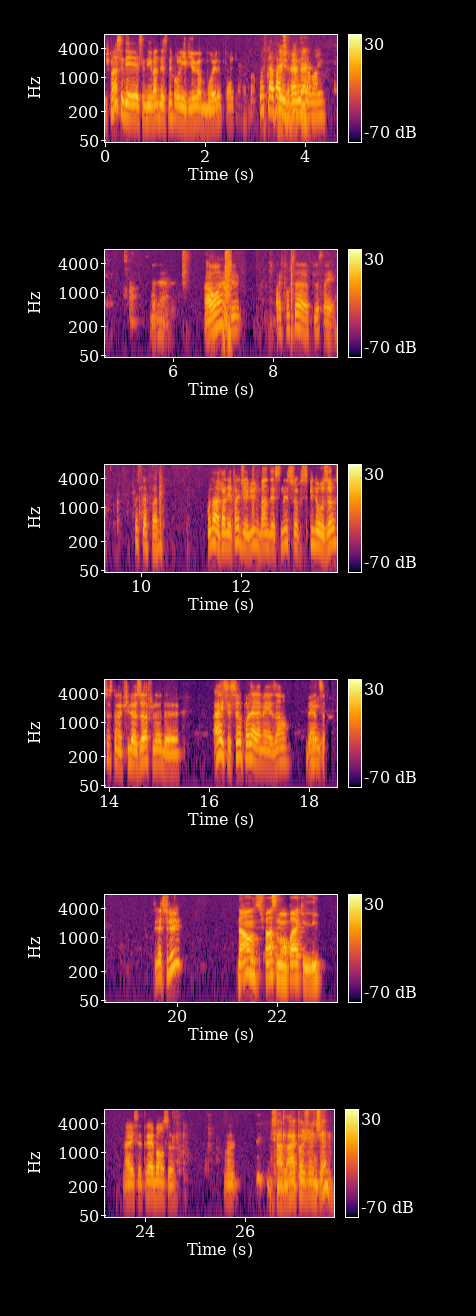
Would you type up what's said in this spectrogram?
je pense que c'est des, c'est des bandes dessinées pour les vieux comme moi, là, peut-être. Moi, je préfère Mais les attends. de même. Ah ouais, ok. Ouais, je trouve ça plus, euh, plus le fun. Moi, dans le temps des fêtes, j'ai lu une bande dessinée sur Spinoza. Ça, c'est un philosophe là, de. Hey, c'est ça, Paul à la maison. Hey. ça. Tu l'as-tu lu? Non, je pense que c'est mon père qui le lit. Hey, c'est très bon, ça. Ouais. Ça a l'air pas jeune jeune.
